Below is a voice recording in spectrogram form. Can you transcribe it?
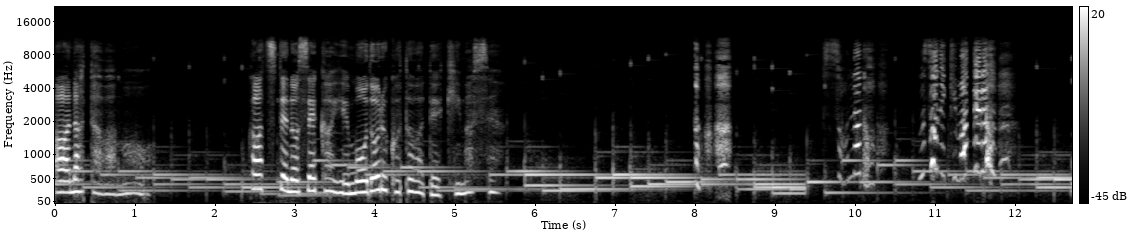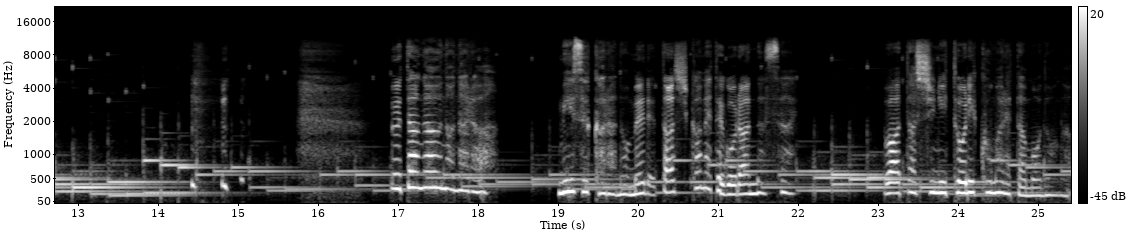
あなたはもう、かつての世界へ戻ることはできません。疑うのなら、自らの目で確かめてごらんなさい。私に取り込まれたものが、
